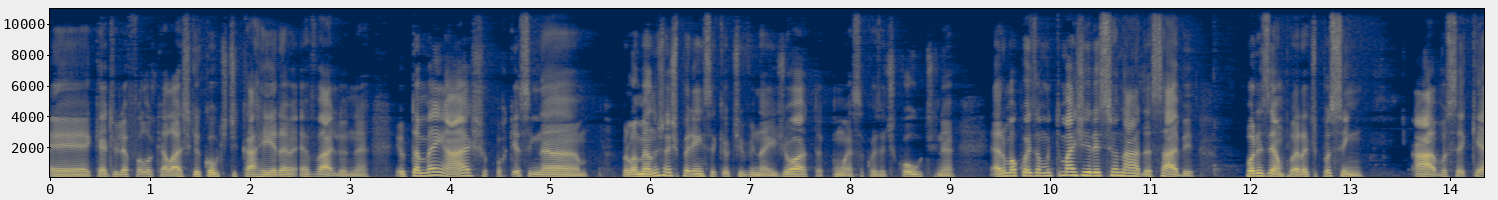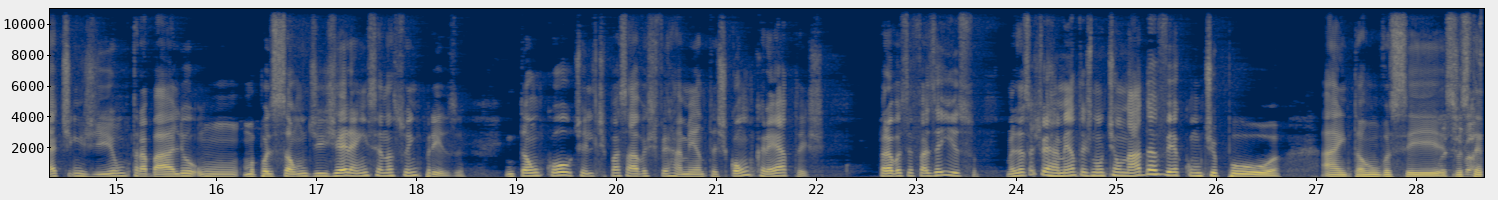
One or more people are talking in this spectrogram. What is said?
é, que a Julia falou que ela acha que coach de carreira é válido, né? Eu também acho, porque assim, na, pelo menos na experiência que eu tive na IJ, com essa coisa de coach, né? Era uma coisa muito mais direcionada, sabe? Por exemplo, era tipo assim, ah, você quer atingir um trabalho, um- uma posição de gerência na sua empresa. Então, o coach, ele te passava as ferramentas concretas para você fazer isso. Mas essas ferramentas não tinham nada a ver com, tipo, ah, então você, se você tem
